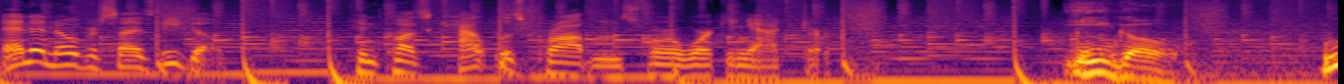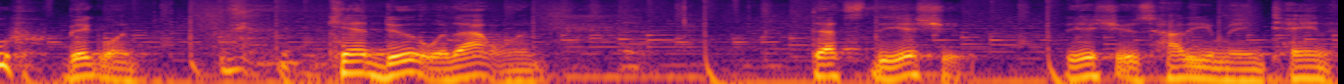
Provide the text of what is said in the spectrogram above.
and an oversized ego can cause countless problems for a working actor. Ego. Whew, big one. Can't do it with that one. That's the issue. The issue is how do you maintain it?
